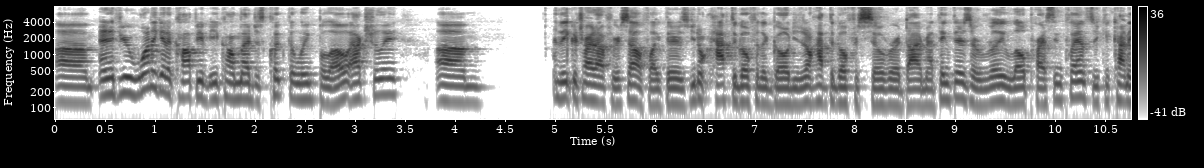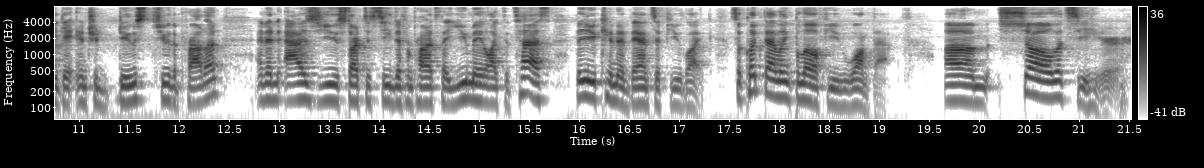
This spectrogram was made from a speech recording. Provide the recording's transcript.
Um, and if you want to get a copy of Ecom Lad, just click the link below, actually. Um, and you can try it out for yourself. Like there's, you don't have to go for the gold, you don't have to go for silver or diamond. I think there's a really low pricing plan, so you can kind of get introduced to the product, and then as you start to see different products that you may like to test, then you can advance if you like. So click that link below if you want that. Um, so let's see here.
